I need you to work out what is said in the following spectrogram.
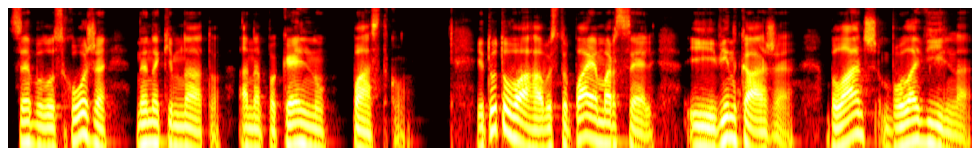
Це було схоже не на кімнату, а на пекельну пастку. І тут увага виступає Марсель, і він каже: Бланш була вільна,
